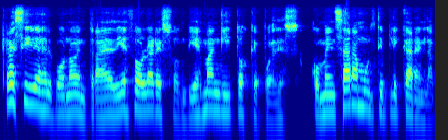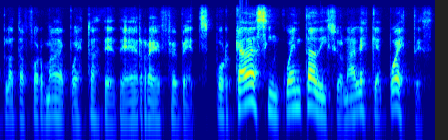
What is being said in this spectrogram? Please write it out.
recibes el bono de entrada de 10 dólares, son 10 manguitos que puedes comenzar a multiplicar en la plataforma de apuestas de DRF Bets. Por cada 50 adicionales que apuestes,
